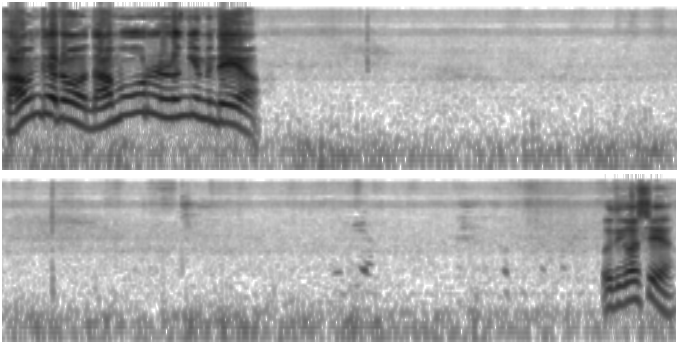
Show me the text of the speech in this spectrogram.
가운데로 나무를 넘기면 돼요. 어디 갔어요?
